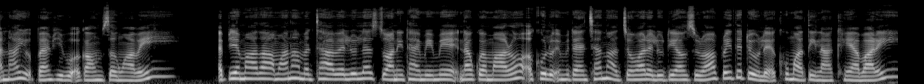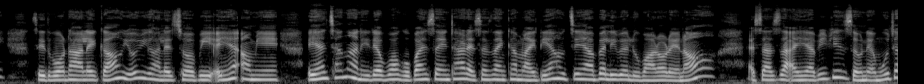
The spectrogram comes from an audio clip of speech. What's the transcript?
အနားယူအပန်းဖြေဖို့အကောင်းဆုံးပါပဲ။ အပြင်မှာသာမာနမထားပဲလွတ်လပ်စွာနေထိုင်ပေမဲ့နောက်ကွယ်မှာတော့အခုလိုအင်မတန်ချမ်းသာကြွယ်ဝတဲ့လူတစ်ယောက်ဆိုတာပြည်သက်တို့လည်းအခုမှသိလာခဲ့ရပါတယ်။စိတ်တော်ထားလိုက်ကောင်ရုပ်ရည်ကလည်းချော်ပြီးအရန်အောင်မြင်အရန်ချမ်းသာနေတဲ့ဘဝကိုပိုင်ဆိုင်ထားတဲ့ဆန်းဆန်းခတ်မလိုက်တရားကျင်ရဘက်လေးပဲလူပါတော့တယ်နော်။အဆဆအရာပြည့်ပြည့်စုံတဲ့မူကြ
